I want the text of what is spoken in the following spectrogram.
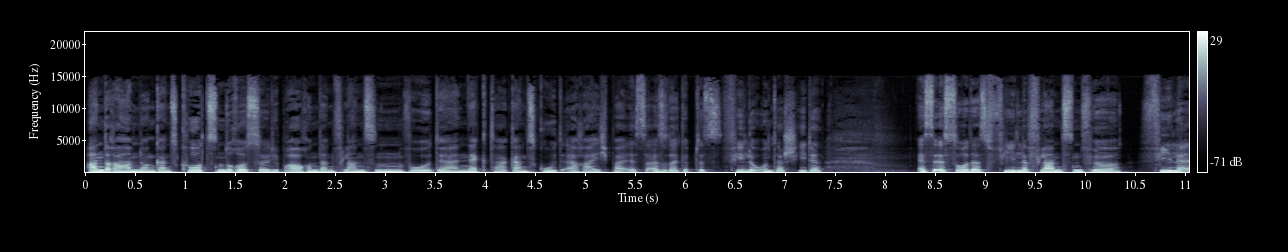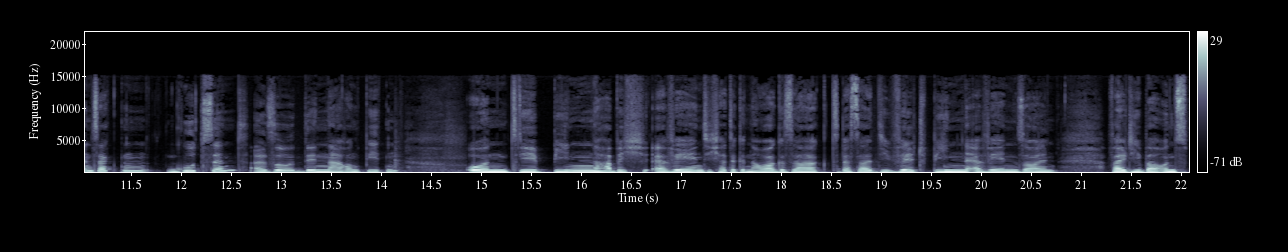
Andere haben nur einen ganz kurzen Rüssel, die brauchen dann Pflanzen, wo der Nektar ganz gut erreichbar ist. Also da gibt es viele Unterschiede. Es ist so, dass viele Pflanzen für viele Insekten gut sind, also denen Nahrung bieten. Und die Bienen habe ich erwähnt. Ich hätte genauer gesagt, besser die Wildbienen erwähnen sollen, weil die bei uns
